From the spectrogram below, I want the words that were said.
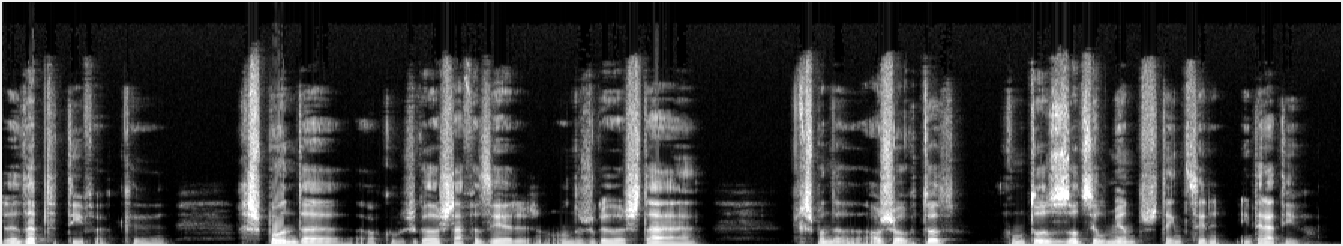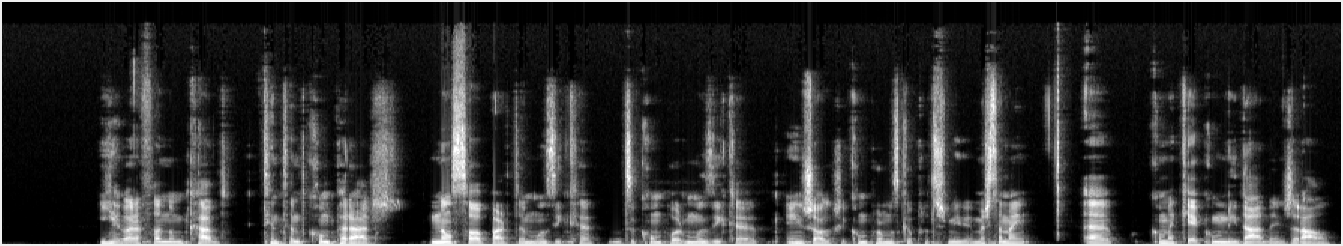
adaptativa, que responda ao que o jogador está a fazer, onde o jogador está, que responda ao jogo todo. Como todos os outros elementos, tem de ser interativa. E agora falando um bocado, tentando comparar não só a parte da música, de compor música em jogos e compor música para outros mídias, mas também ah, como é que é a comunidade em geral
